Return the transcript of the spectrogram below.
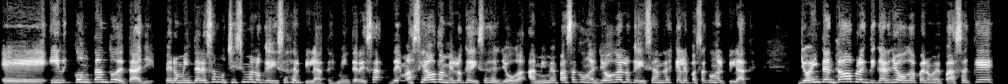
eh, ir con tanto detalle, pero me interesa muchísimo lo que dices del Pilates. Me interesa demasiado también lo que dices del yoga. A mí me pasa con el yoga lo que dice Andrés que le pasa con el Pilates. Yo he intentado practicar yoga, pero me pasa que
